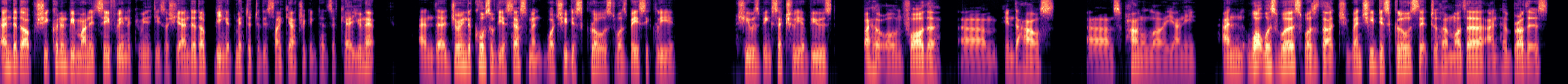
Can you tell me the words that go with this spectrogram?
ended up she couldn't be managed safely in the community, so she ended up being admitted to the psychiatric intensive care unit. And uh, during the course of the assessment, what she disclosed was basically she was being sexually abused by her own father um, in the house. Um, Subhanallah, yani. And what was worse was that when she disclosed it to her mother and her brothers,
